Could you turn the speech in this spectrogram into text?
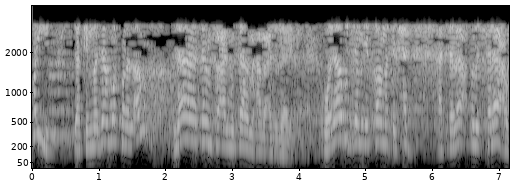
طيب لكن ما دام وصل الأمر لا تنفع المسامحة بعد ذلك. ولا بد من إقامة الحد حتى لا يحصل التلاعب.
